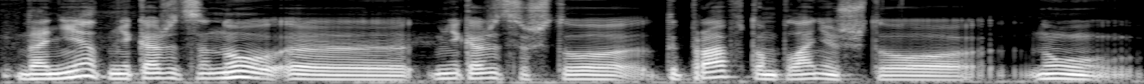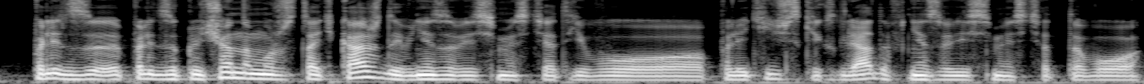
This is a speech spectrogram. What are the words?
Да нет, мне кажется, ну, э, мне кажется, что ты прав в том плане, что, ну, политз, политзаключенным может стать каждый вне зависимости от его политических взглядов, вне зависимости от того,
